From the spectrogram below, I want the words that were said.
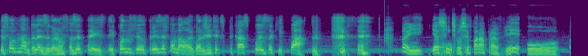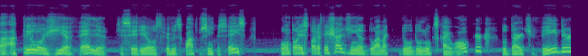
ele falou, não, beleza, agora vamos fazer três. Daí quando veio o três, ele falou, não, agora a gente tem que explicar as coisas aqui. Quatro. Não, e, e, assim, se você parar pra ver, o, a, a, trilogia velha, que seria os filmes 4, 5 e 6, contam a história fechadinha do, do, do, Luke Skywalker, do Darth Vader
